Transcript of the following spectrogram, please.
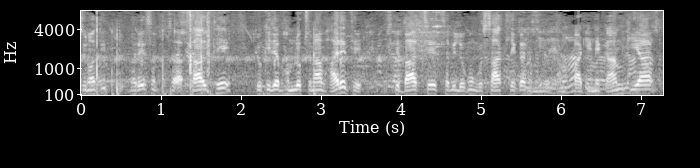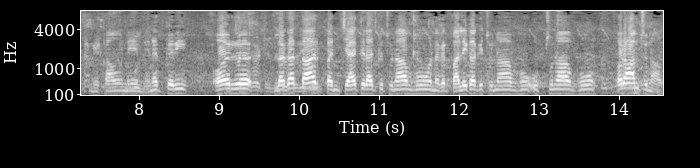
चुनौती भरे साल थे क्योंकि जब हम लोग चुनाव हारे थे उसके बाद से सभी लोगों को साथ लेकर हम, हम पार्टी ने काम किया नेताओं ने मेहनत करी और लगातार पंचायत राज के चुनाव हो नगर पालिका के चुनाव हो उपचुनाव हो और आम चुनाव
